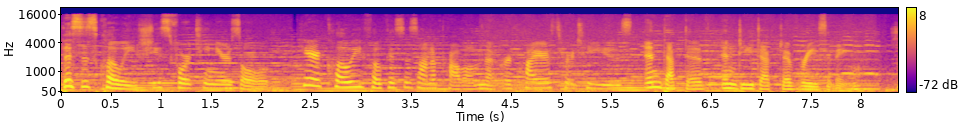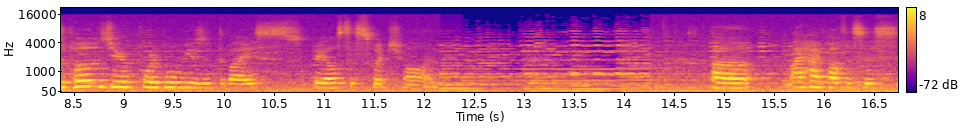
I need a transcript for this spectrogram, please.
This is Chloe. She's 14 years old. Here, Chloe focuses on a problem that requires her to use inductive and deductive reasoning. Suppose your portable music device fails to switch on. Uh, my hypothesis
